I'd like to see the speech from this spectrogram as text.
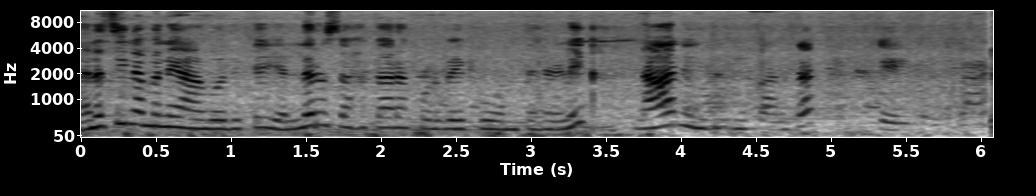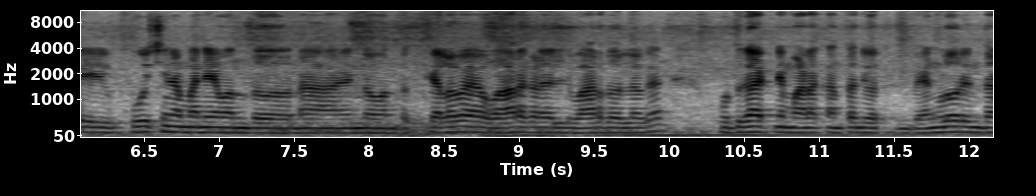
ನನಸಿನ ಮನೆ ಆಗೋದಕ್ಕೆ ಎಲ್ಲರೂ ಸಹಕಾರ ಕೊಡಬೇಕು ಅಂತ ಹೇಳಿ ನಾನು ಇದ್ರ ಮುಖಾಂತರ ಕೇಳ್ಕೊಳ್ತೀನಿ. ಈ ಕೂಸಿನ ಮನೆ ಒಂದು ನಾ ಇನ್ನೂ ಒಂದು ಕೆಲವೇ ವಾರಗಳಲ್ಲಿ ವಾರದೊಳಗೆ ಉದ್ಘಾಟನೆ ಮಾಡೋಕ್ಕಂತಂದು ಇವತ್ತು ಬೆಂಗಳೂರಿಂದ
